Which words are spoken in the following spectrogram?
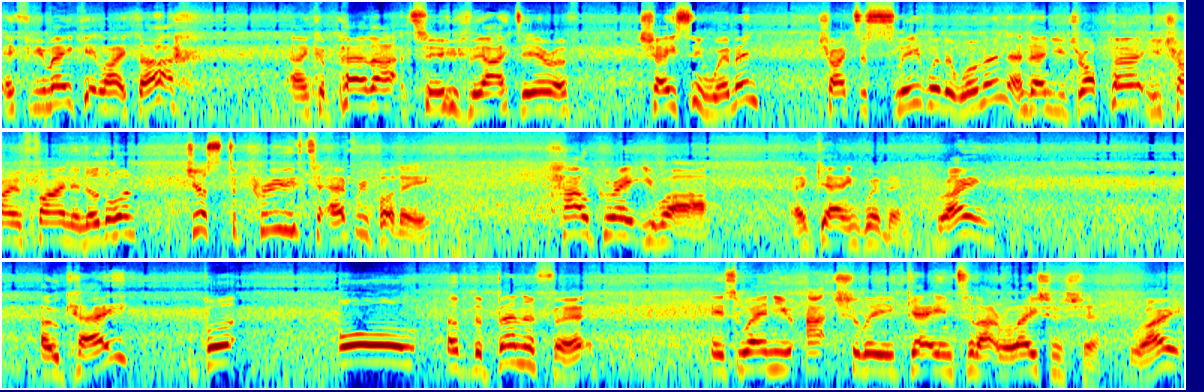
If you make it like that and compare that to the idea of chasing women, try to sleep with a woman and then you drop her and you try and find another one just to prove to everybody how great you are at getting women, right? Okay, but all of the benefit is when you actually get into that relationship, right?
